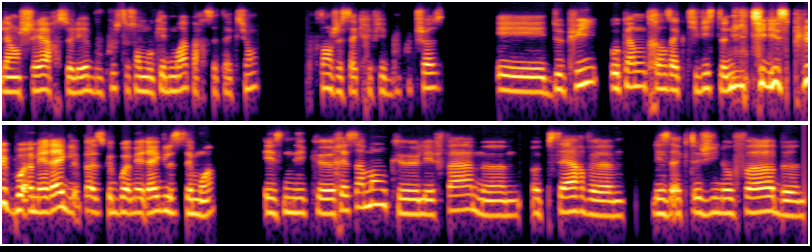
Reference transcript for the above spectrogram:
lynchée, harcelée. Beaucoup se sont moqués de moi par cette action. Pourtant, j'ai sacrifié beaucoup de choses. Et depuis, aucun transactiviste n'utilise plus Bois mes règles parce que Bois mes règles, c'est moi. Et ce n'est que récemment que les femmes observent les actes gynophobes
